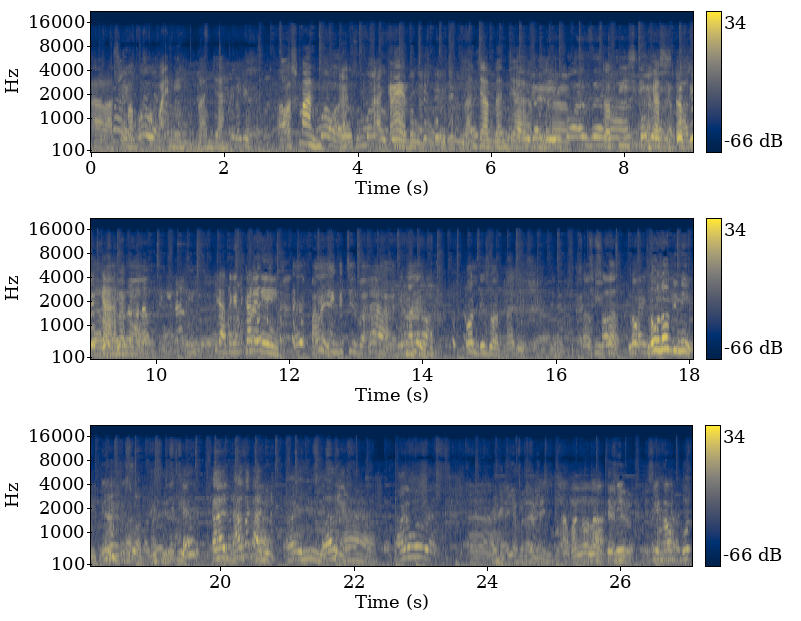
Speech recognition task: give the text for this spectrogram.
Ah, si bapak-bapak ini belanja. Pak Osman, ah, keren. Belanja belanja. Topi Serikas Afrika. Ya, tiga kali nih. Kepalanya yang kecil, Pak. All this one, like this. Salah, salah. No, no, no, be me. This one. Apa no lah? See how good?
